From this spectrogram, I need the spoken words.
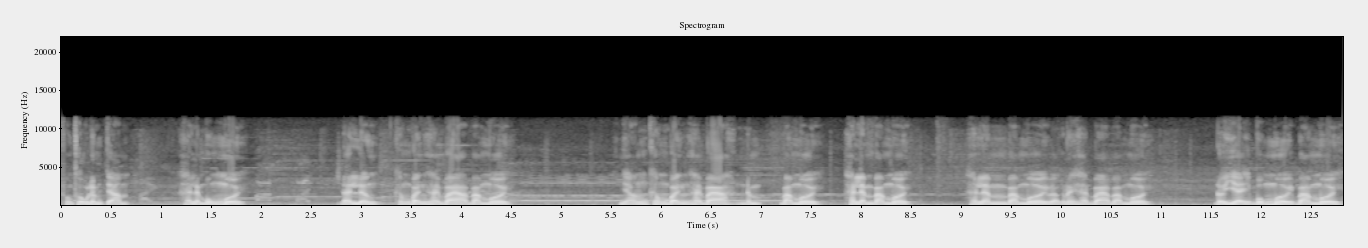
phòng thủ làm chậm. 2540 Đai lưng kháng băng 23 30 Nhẫn kháng băng 23 5, 30 25 30 25 30 và cái này 23 30 Đôi giày 40 30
